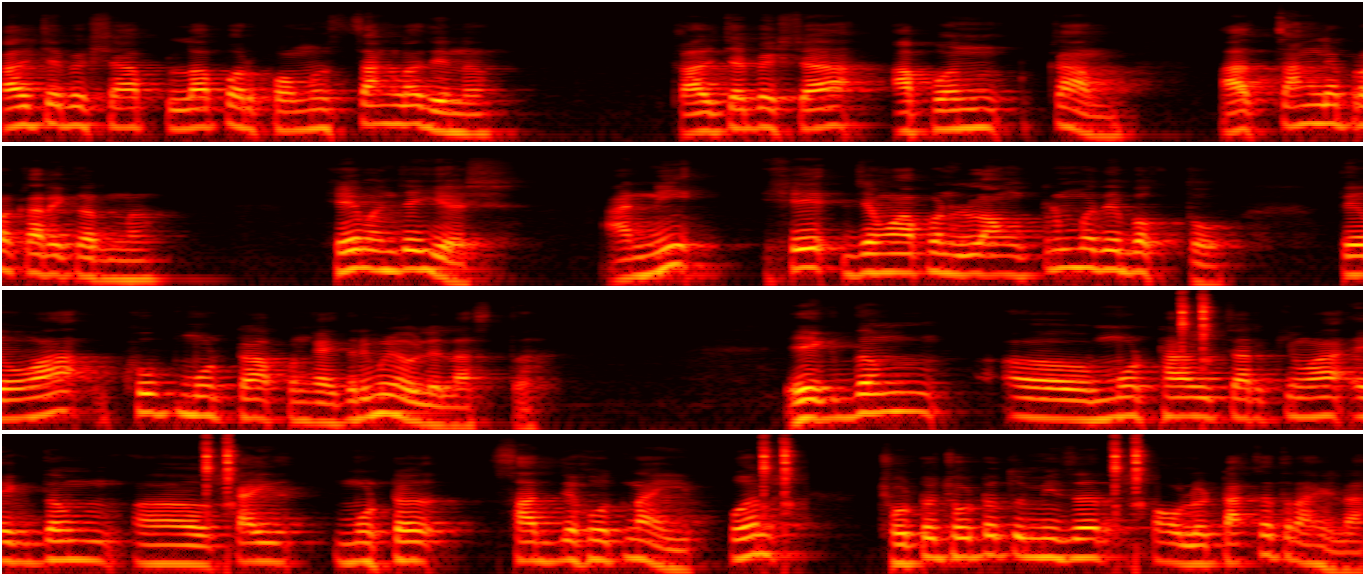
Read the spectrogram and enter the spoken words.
कालच्यापेक्षा आपला परफॉर्मन्स चांगला देणं कालच्यापेक्षा आपण काम आज चांगल्या प्रकारे करणं हे म्हणजे यश. आणि हे जेव्हा आपण लॉंग टर्ममध्ये बघतो तेव्हा खूप मोठं आपण काहीतरी मिळवलेलं असतं. एकदम मोठा विचार किंवा एकदम काही मोठं साध्य होत नाही. पण छोटं छोटं तुम्ही जर पावलं टाकत राहिला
